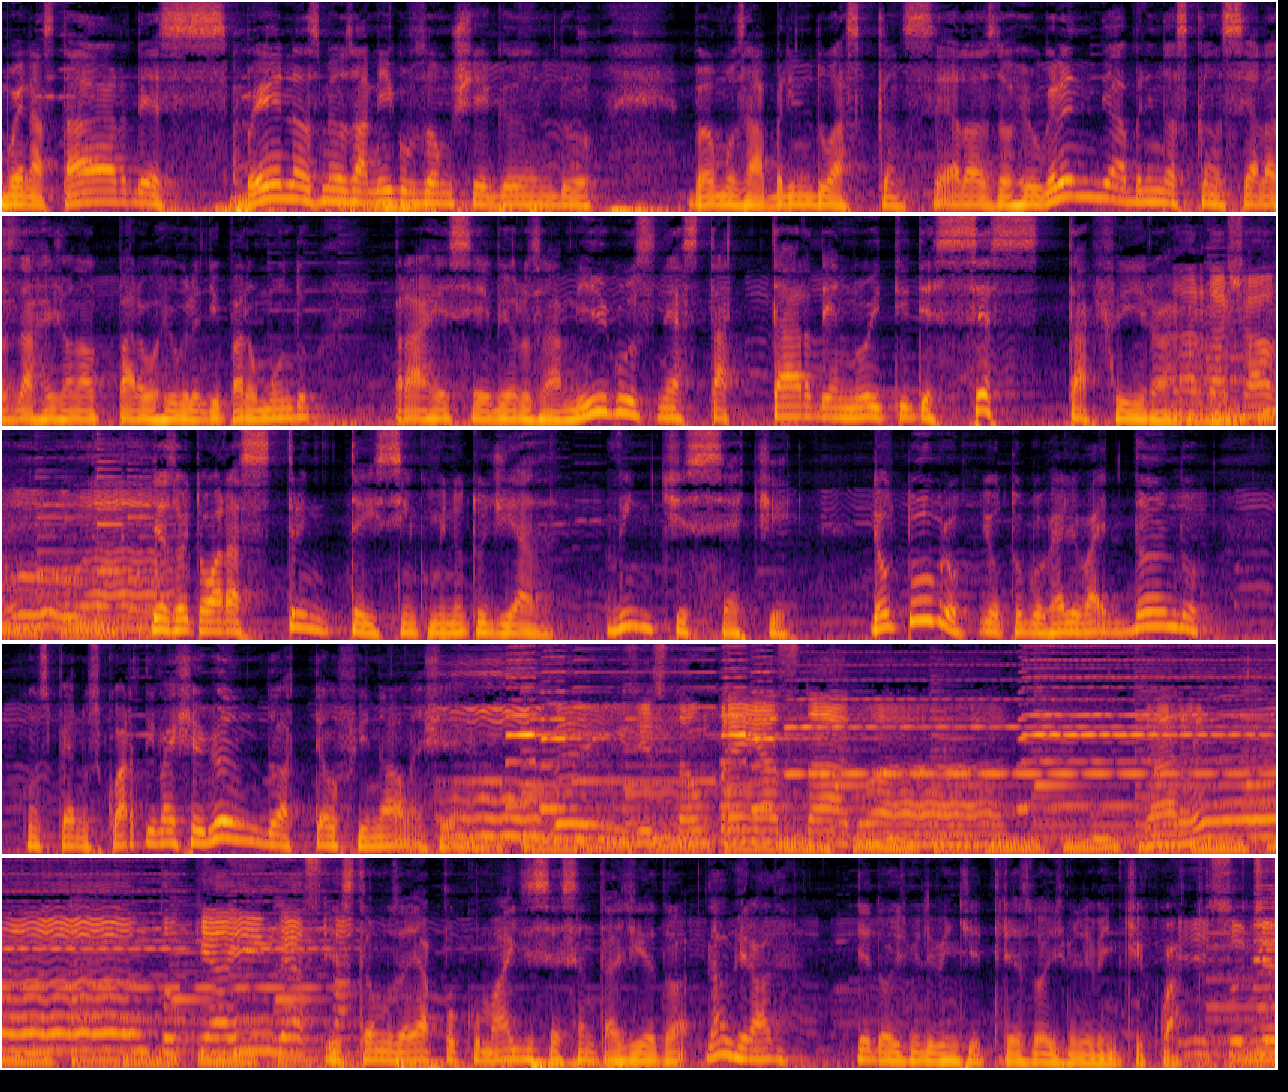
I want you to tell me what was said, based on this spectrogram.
Buenas tardes, buenas meus amigos, vamos chegando, vamos abrindo as cancelas do Rio Grande, abrindo as cancelas da regional para o Rio Grande e para o mundo, para receber os amigos nesta tarde e noite de sexta-feira. 18 horas 35 minutos, dia 27 de outubro, e outubro velho vai dando com os pés nos quartos e vai chegando até o final, né, gente? Nuvens estão prenhas d'água. Garanto que ainda está. Estamos aí a pouco mais de 60 dias da virada de 2023-2024. Isso te,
